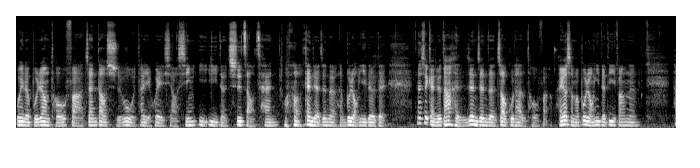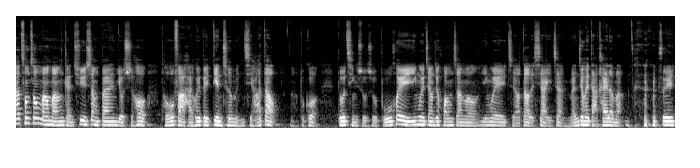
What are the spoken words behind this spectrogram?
为了不让头发沾到食物，他也会小心翼翼地吃早餐。哇，看起来真的很不容易，对不对？但是感觉他很认真地照顾他的头发。还有什么不容易的地方呢？他匆匆忙忙赶去上班，有时候头发还会被电车门夹到啊。不过多情叔叔不会因为这样就慌张哦，因为只要到了下一站，门就会打开了嘛。所以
